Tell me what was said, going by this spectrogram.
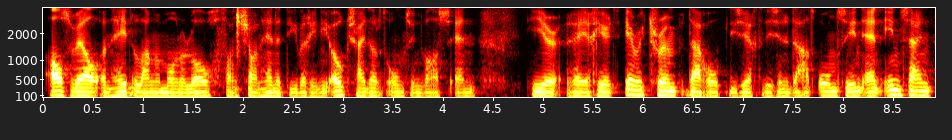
als wel een hele lange monoloog van Sean Hannity, waarin hij ook zei dat het onzin was. En hier reageert Eric Trump daarop. Die zegt het is inderdaad onzin. En in zijn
